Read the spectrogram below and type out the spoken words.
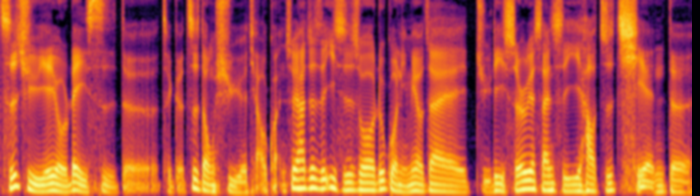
此曲也有类似的这个自动续约条款，所以他就是意思是说，如果你没有在举例十二月三十一号之前的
